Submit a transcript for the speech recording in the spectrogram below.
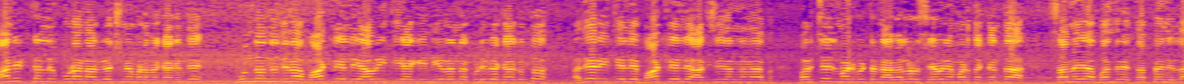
ಆ ನಿಟ್ಟಿನಲ್ಲೂ ಕೂಡ ನಾವು ಯೋಚನೆ ಮಾಡಬೇಕಾಗುತ್ತೆ. ಮುಂದೊಂದು ದಿನ ಬಾಟ್ಲಿಯಲ್ಲಿ ಯಾವ ರೀತಿಯಾಗಿ ನೀರನ್ನು ಕುಡಿಬೇಕಾಗುತ್ತೋ ಅದೇ ರೀತಿಯಲ್ಲಿ ಬಾಟ್ಲಿಯಲ್ಲಿ ಆಕ್ಸಿಜನ್ ಪರ್ಚೇಸ್ ಮಾಡಿಬಿಟ್ಟು ನಾವೆಲ್ಲರೂ ಸೇವನೆ ಮಾಡತಕ್ಕಂತ ಸಮಯ ಬಂದ್ರೆ ತಪ್ಪೇನಿಲ್ಲ.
